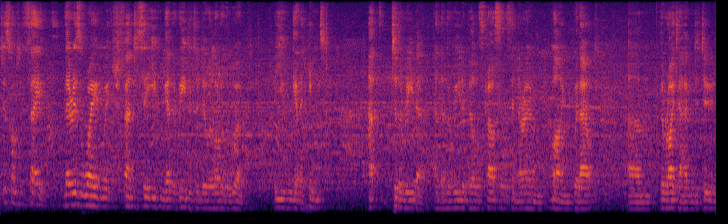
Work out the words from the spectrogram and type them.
I just wanted to say there is a way in which fantasy you can get the reader to do a lot of the work. You can give a hint at, to the reader, and then the reader builds castles in their own mind without um, the writer having to do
